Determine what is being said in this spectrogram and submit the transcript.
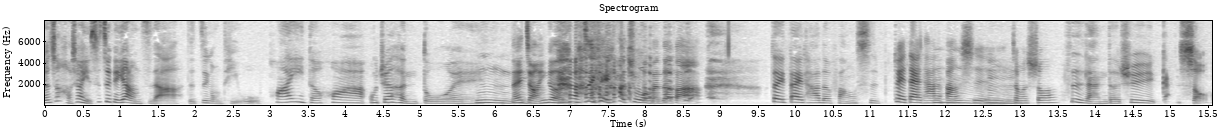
人生好像也是这个样子啊的这种体悟。花艺的话，我觉得很多哎、欸。嗯，来讲一个最可以 touch 我们的吧。对待他的方式，对待他的方式，嗯，怎么说？自然的去感受，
